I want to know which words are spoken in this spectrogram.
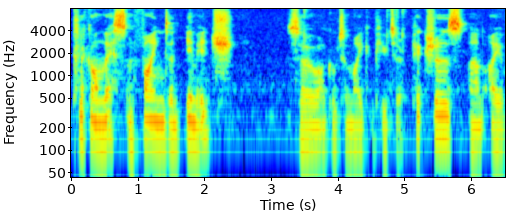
click on this and find an image. So I'll go to my computer pictures and I have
